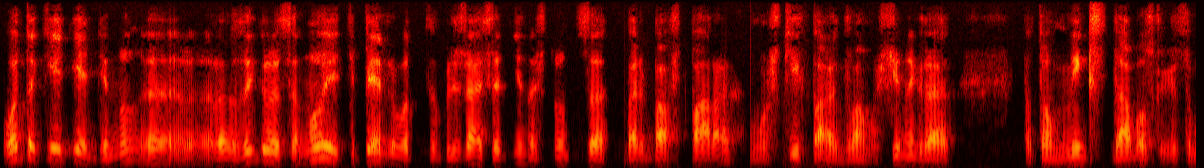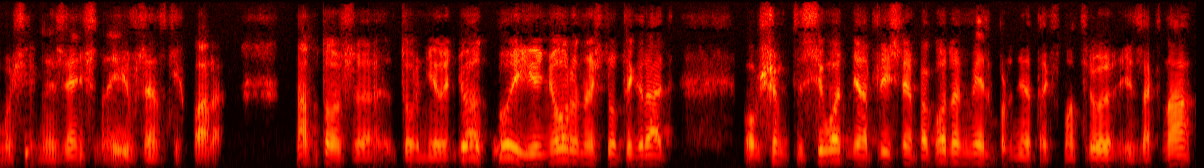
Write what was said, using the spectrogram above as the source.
Вот такие деньги ну, э, разыгрываются. Ну и теперь вот в ближайшие дни начнутся борьба в парах. В мужских парах два мужчины играют. Потом mixed doubles, как говорится, мужчина и женщина. И в женских парах. Там тоже турнир идет. Ну и юниоры начнут играть. В общем-то, сегодня отличная погода в Мельбурне. Я так смотрю из окна.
